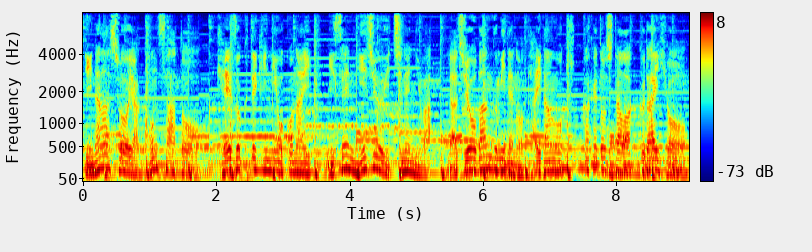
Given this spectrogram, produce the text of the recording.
ディナーショーやコンサートを継続的に行い、2021年には、ラジオ番組での対談をきっかけとしたワック代表、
